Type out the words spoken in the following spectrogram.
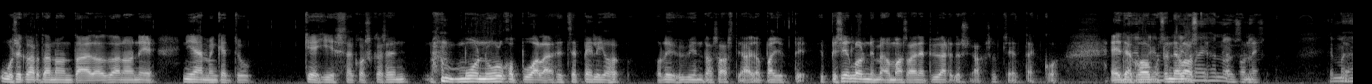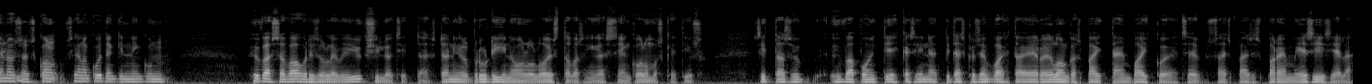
uusi kartanon tai tota, no, niin, niemenketju kehissä, koska sen muun ulkopuolella sit se peli oli hyvin tasasti ja jopa Jyppi, Jyppi silloin nimenomaan sai ne pyöritysjaksot sieltä, kun ei te kolmosen nelos. En, en, en mä ihan siellä on kuitenkin niin kuin hyvässä vauhdissa olevia yksilöitä sitten taas. Daniel Brudino on ollut loistava sen Jassien kolmosketjus. Sitten taas hy hyvä pointti ehkä siinä, että pitäisikö sen vaihtaa Eero Elonkas päittäin paikkoja, että se saisi pääsisi paremmin esiin siellä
